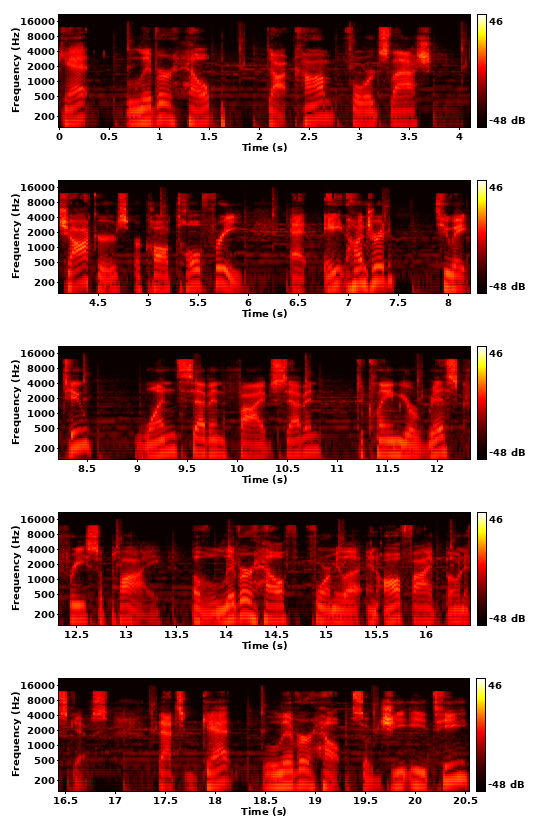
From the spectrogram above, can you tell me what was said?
getliverhelp.com forward slash jockers or call toll free at 800 282 1757 to claim your risk free supply of liver health formula and all five bonus gifts. That's Get Liver Help. So G E T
